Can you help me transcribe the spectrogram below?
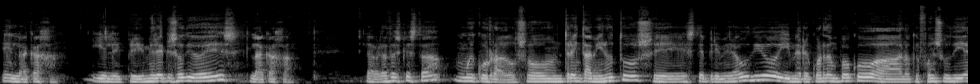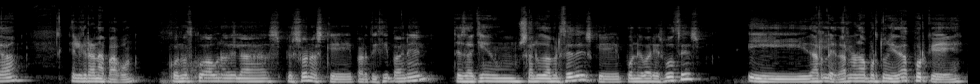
en la caja. Y el primer episodio es La caja. La verdad es que está muy currado. Son 30 minutos eh, este primer audio y me recuerda un poco a lo que fue en su día el gran apagón. Conozco a una de las personas que participa en él. Desde aquí un saludo a Mercedes, que pone varias voces. Y darle, darle una oportunidad porque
